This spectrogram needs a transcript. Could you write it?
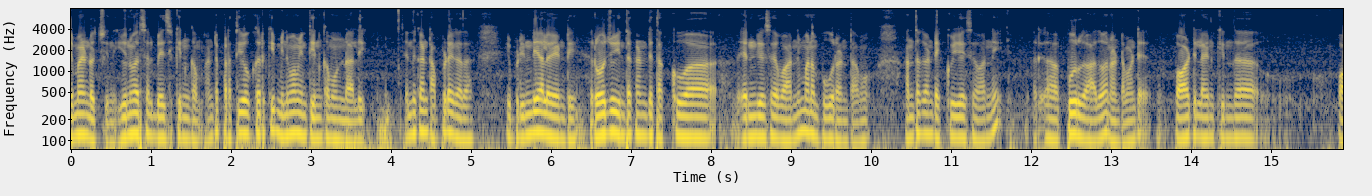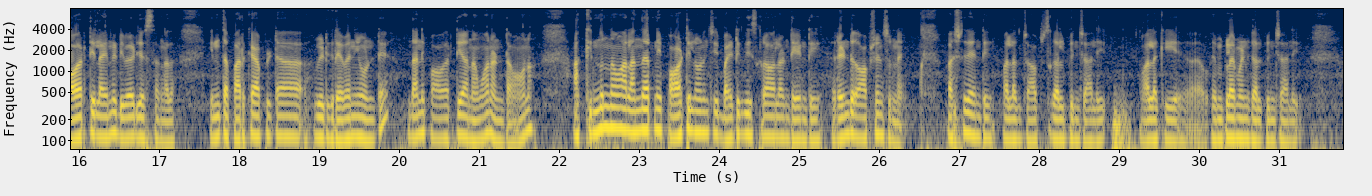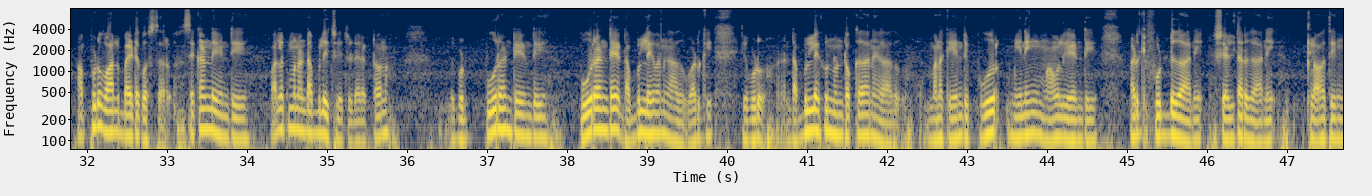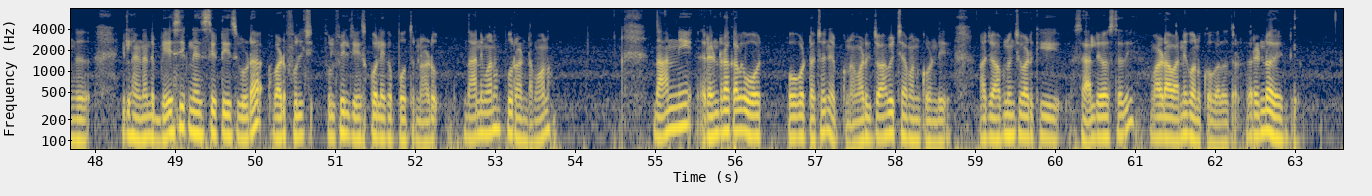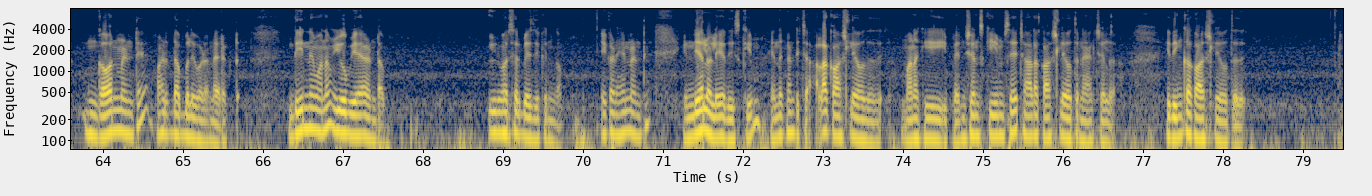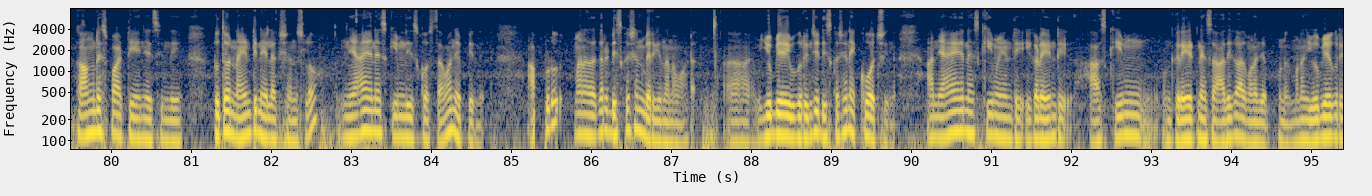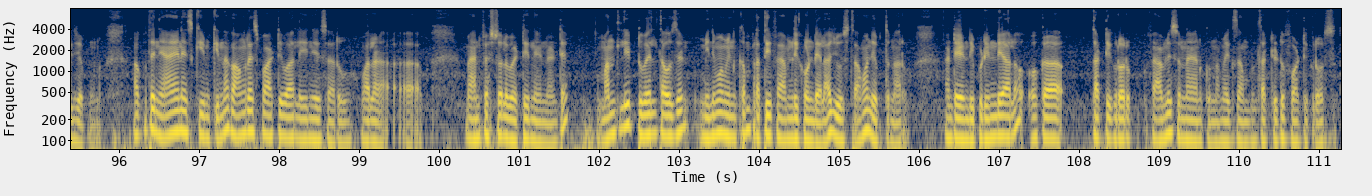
డిమాండ్ వచ్చింది. యూనివర్సల్ బేసిక్ ఇన్కమ్ అంటే ప్రతి ఒక్కరికి మినిమం ఇంత ఇన్కమ్ ఉండాలి. ఎందుకంటే అప్పుడే కదా. ఇప్పుడు ఇండియాలో ఏంటి రోజు ఇంతకంటే తక్కువ ఎర్న్ చేసేవాడిని మనం పూర్ అంటాము. అంతకంటే ఎక్కువ చేసేవాడిని పూర్ కాదు అని అంటాం అంటే పావర్టీ లైన్ కింద పావర్టీ లైన్ని డివైడ్ చేస్తాం కదా. ఇంత పర్ క్యాపిటా వీటికి రెవెన్యూ ఉంటే దాన్ని పావర్టీ అనము అని అంటాం అవునా? ఆ కింద ఉన్న వాళ్ళందరినీ పావర్టీలో నుంచి బయటికి తీసుకురావాలంటే ఏంటి? రెండు ఆప్షన్స్ ఉన్నాయి. ఫస్ట్ ఏంటి? వాళ్ళకి జాబ్స్ కల్పించాలి వాళ్ళకి uh, ఎంప్లాయ్మెంట్ కల్పించాలి. అప్పుడు వాళ్ళు బయటకు వస్తారు. సెకండ్ ఏంటి? వాళ్ళకి మనం డబ్బులు ఇచ్చేయచ్చు డైరెక్ట్ అవునా? ఇప్పుడు పూర్ అంటే ఏంటి? పూర్ అంటే డబ్బులు లేవని కాదు వాడికి. ఇప్పుడు డబ్బులు లేకుండా ఉంటే ఒక్కదానే కాదు. మనకేంటి పూర్ మీనింగ్ మామూలుగా ఏంటి? వాడికి ఫుడ్ కానీ షెల్టర్ కానీ క్లాతింగ్ ఇట్లాంటి అంటే బేసిక్ నెసెసిటీస్ కూడా వాడు ఫుల్ ఫుల్ఫిల్ చేసుకోలేకపోతున్నాడు. దాన్ని మనం పూర్ అంటాం అవునా? దాన్ని రెండు రకాలుగా పోగొట్టచ్చు అని చెప్పుకున్నాం. వాడికి జాబ్ ఇచ్చామనుకోండి ఆ జాబ్ నుంచి వాడికి శాలరీ వస్తుంది వాడు అవన్నీ కొనుక్కోగలుగుతాడు. రెండోది ఏంటి? గవర్నమెంటే వాడికి డబ్బులు ఇవ్వడం డైరెక్ట్. దీన్నే మనం యూబీఐ అంటాం. యూనివర్సల్ బేసిక్ ఇన్కమ్ ఇక్కడ ఏంటంటే ఇండియాలో లేదు ఈ స్కీమ్ ఎందుకంటే చాలా కాస్ట్లీ అవుతుంది. మనకి పెన్షన్ స్కీమ్సే చాలా కాస్ట్లీ అవుతున్నాయి యాక్చువల్గా ఇది ఇంకా కాస్ట్లీ అవుతుంది. కాంగ్రెస్ పార్టీ ఏం చేసింది? టూ థౌజండ్ నైన్టీన్ ఎలక్షన్స్లో న్యాయ అనే స్కీమ్ తీసుకొస్తామని చెప్పింది. అప్పుడు మన దగ్గర డిస్కషన్ పెరిగిందన్నమాట. యూబీఐ గురించి డిస్కషన్ ఎక్కువ వచ్చింది. ఆ న్యాయ అనే స్కీమ్ ఏంటి? ఇక్కడ ఏంటి? ఆ స్కీమ్ గ్రేట్నెస్ అది కాదు మనం చెప్పుకున్నాం మనం యూబీఐ గురించి చెప్పుకున్నాం. కాకపోతే న్యాయ అనే స్కీమ్ కింద కాంగ్రెస్ పార్టీ వాళ్ళు ఏం చేశారు? వాళ్ళ మేనిఫెస్టోలో పెట్టింది ఏంటంటే monthly twelve thousand minimum income ప్రతి ఫ్యామిలీకి ఉండేలా చూస్తామని చెప్తున్నారు. అంటే ఏంటి? ఇప్పుడు ఇండియాలో ఒక thirty crore families ఉన్నాయనుకుందాం example thirty to forty crores.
